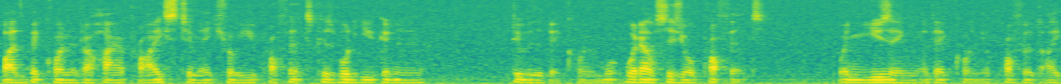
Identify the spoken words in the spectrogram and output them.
buy the Bitcoin at a higher price to make sure you profit. Because what are you going to do with the Bitcoin? What, what else is your profit when using a Bitcoin? Your profit, I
